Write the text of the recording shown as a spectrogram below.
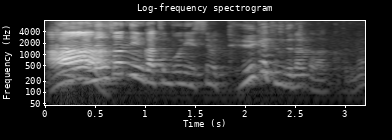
아. 안현선님 같은 분이 있으면 되게 든든할 것 같거든요.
